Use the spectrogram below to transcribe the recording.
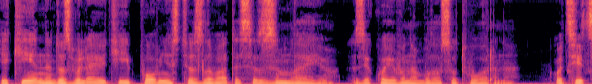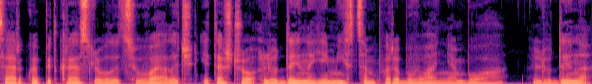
які не дозволяють їй повністю зливатися з землею, з якої вона була сотворена. Оці церкви підкреслювали цю велич і те, що людина є місцем перебування Бога. Людина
